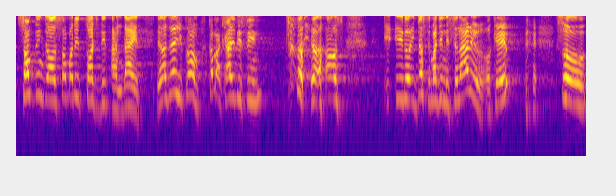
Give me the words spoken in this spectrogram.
Something just somebody touched it and died. Then I said, You come, come and carry this thing to your house you know, just imagine the scenario, okay? so,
